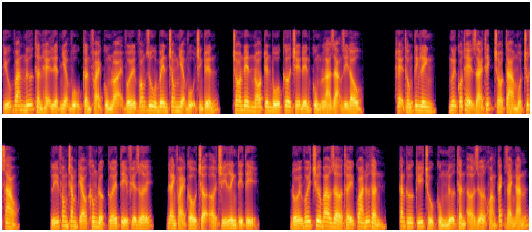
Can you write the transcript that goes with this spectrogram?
Cứu vãn nữ thần hệ liệt nhiệm vụ cần phải cùng loại với vong du bên trong nhiệm vụ chính tuyến, cho nên nó tuyên bố cơ chế đến cùng là dạng gì đâu. Hệ thống tinh linh, ngươi có thể giải thích cho ta một chút sao? Lý Phong chăm kéo không được cưới tỷ phía dưới, đành phải cầu trợ ở trí linh tỷ tỷ. Đối với chưa bao giờ thấy qua nữ thần, căn cứ ký chủ cùng nữ thần ở giữa khoảng cách dài ngắn,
